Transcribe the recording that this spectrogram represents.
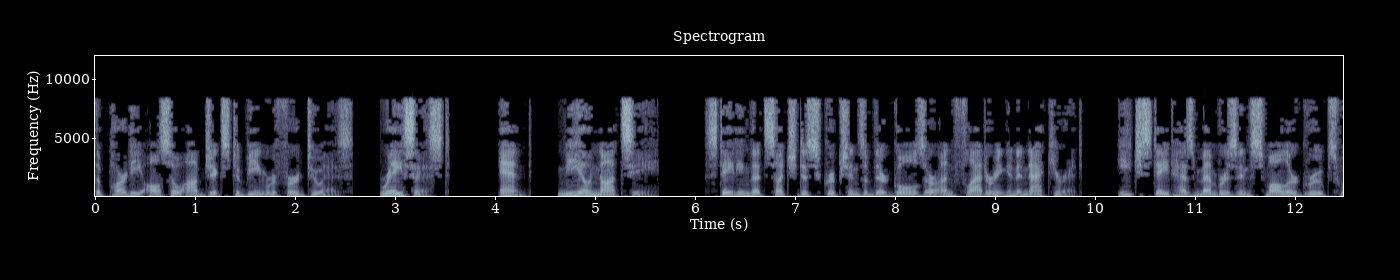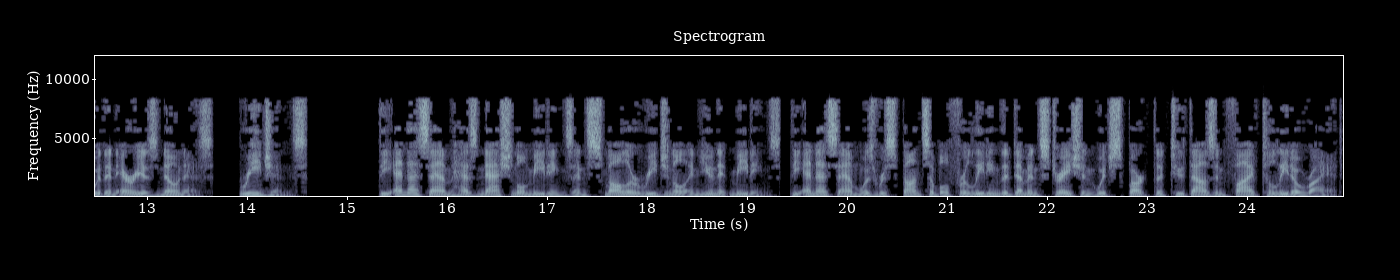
The party also objects to being referred to as racist and neo-Nazi, stating that such descriptions of their goals are unflattering and inaccurate. Each state has members in smaller groups within areas known as regions. The NSM has national meetings and smaller regional and unit meetings. The NSM was responsible for leading the demonstration which sparked the 2005 Toledo riot.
